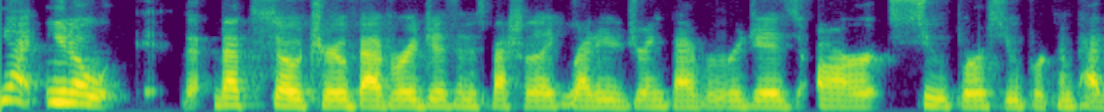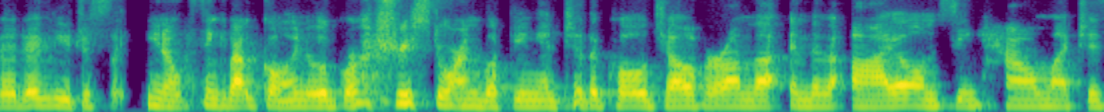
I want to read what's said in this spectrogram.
Yeah, you know, th- that's so true. Beverages and especially like ready to drink beverages are super, super competitive. You just you know, think about going to a grocery store and looking into the cold shelf or on the in the aisle and seeing how much is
